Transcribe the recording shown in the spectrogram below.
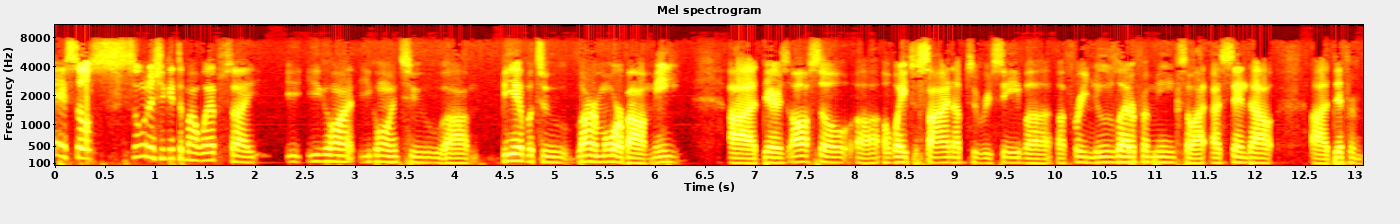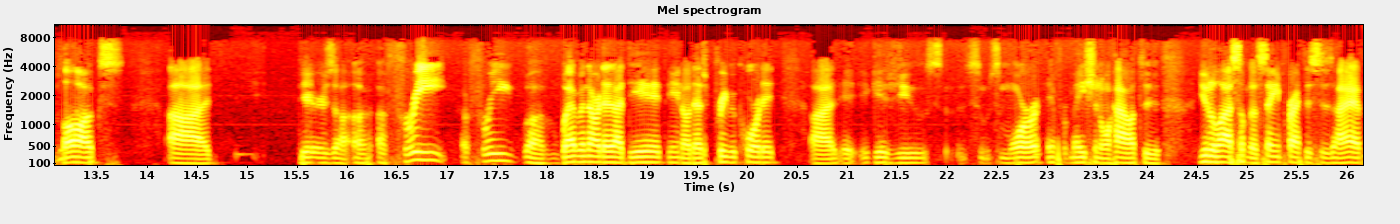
Okay, so soon as you get to my website, you, you're going you're going to um, be able to learn more about me. Uh, there's also uh, a way to sign up to receive a, a free newsletter from me. So I, I send out uh, different blogs. Uh, there's a, a, free a free uh, webinar that I did. You know that's pre-recorded. Uh, it, it, gives you some, some more information on how to utilize some of the same practices I have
